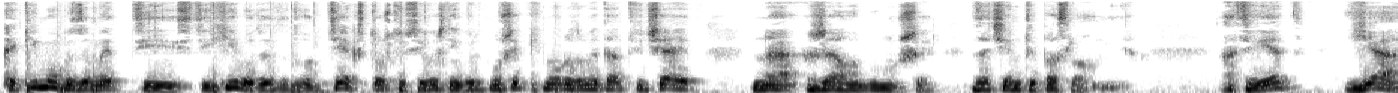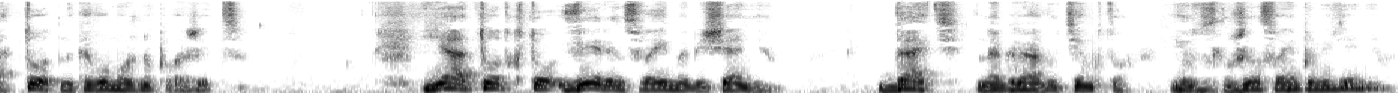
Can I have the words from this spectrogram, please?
каким образом эти стихи, вот этот вот текст, то, что Всевышний говорит Муше, каким образом это отвечает на жалобу Муше? Зачем ты послал меня? Ответ – Я тот, на кого можно положиться. Я тот, кто верен своим обещаниям дать награду тем, кто ее заслужил своим поведением.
